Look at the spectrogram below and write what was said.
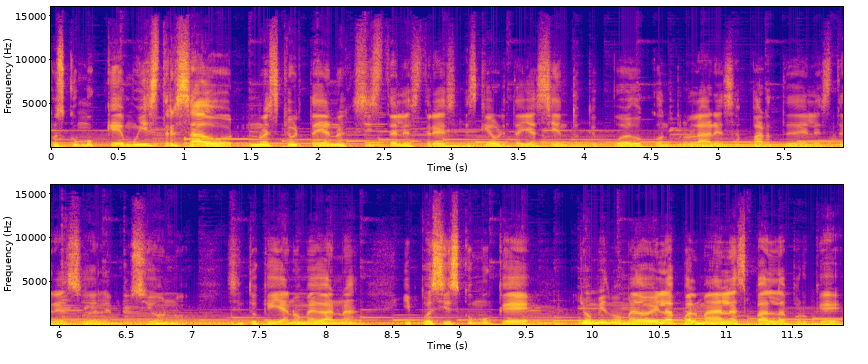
pues como que muy estresado. No es que ahorita ya no existe el estrés, es que ahorita ya siento que puedo controlar esa parte del estrés o de la emoción o siento que ya no me gana y pues sí es como que yo mismo me doy la palmada en la espalda porque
